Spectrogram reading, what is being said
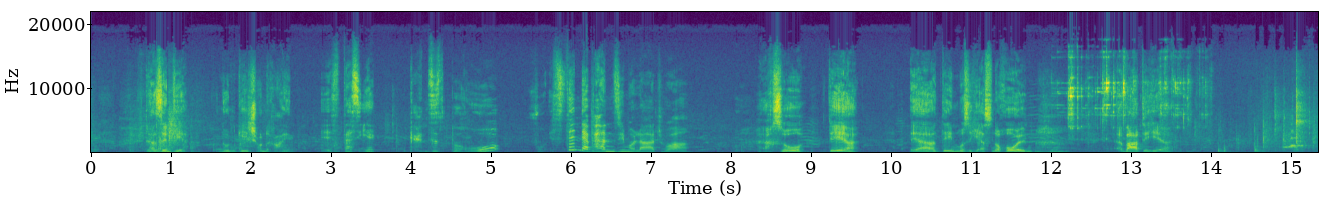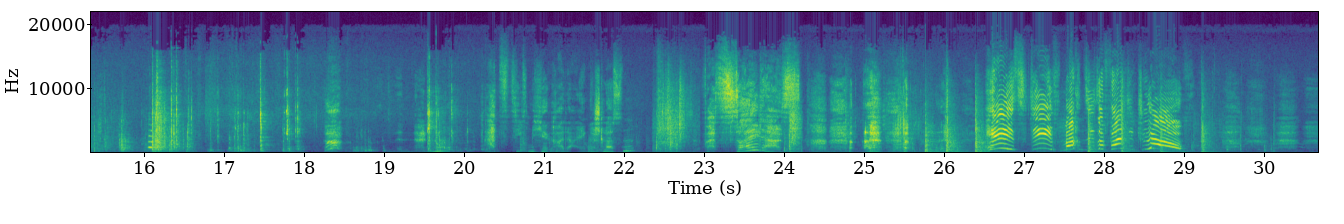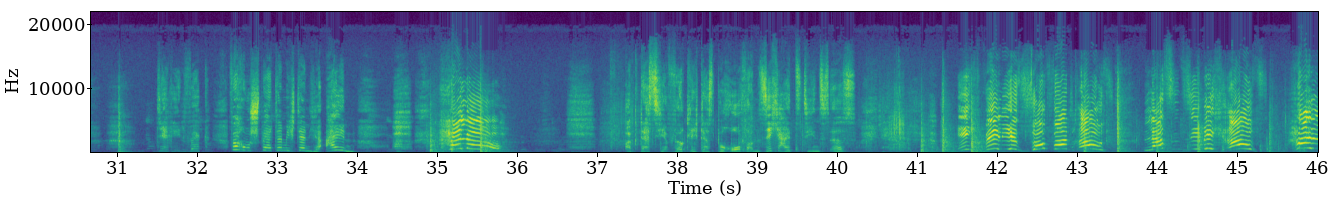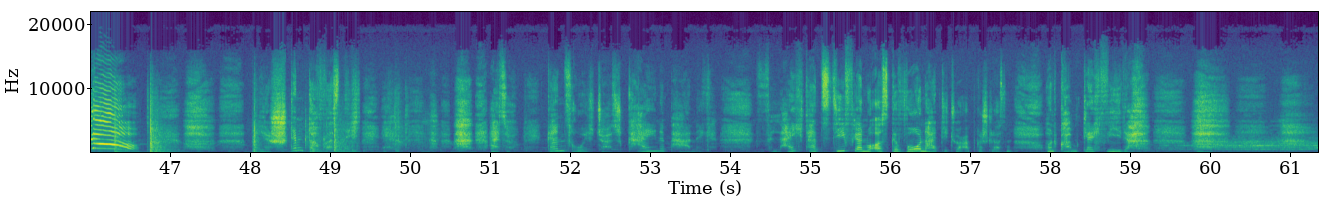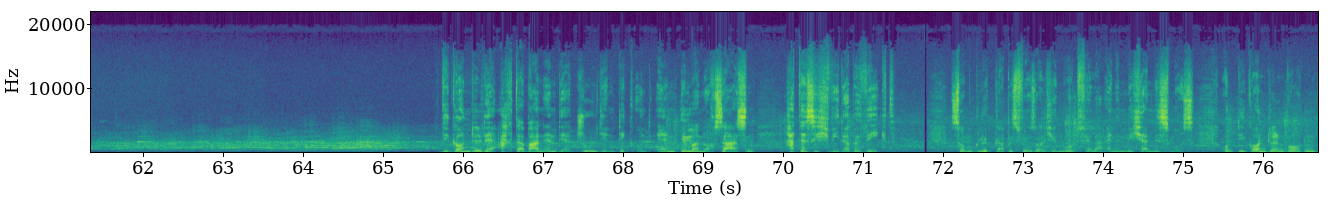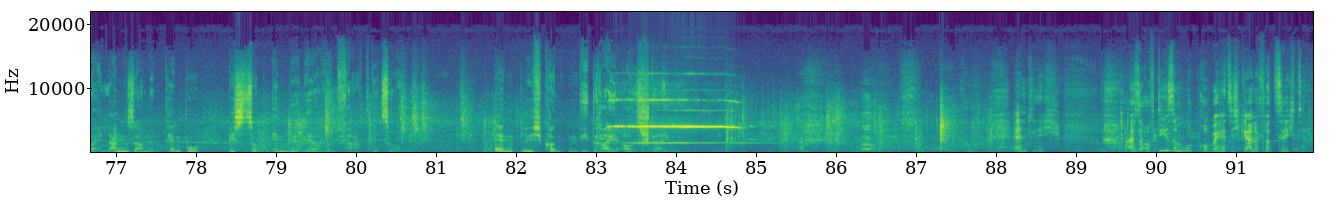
da sind wir. Nun geh schon rein. Ist das Ihr ganzes Büro? Wo ist denn der Pannensimulator? Ach so, der. Ja, den muss ich erst noch holen. Warte hier. Nanu, mich hier gerade eingeschlossen? Was soll das? Hey, Steve, machen Sie sofort die Tür auf! Der geht weg. Warum sperrt er mich denn hier ein? Oh, hallo! Ob das hier wirklich das Büro vom Sicherheitsdienst ist? Ruhig, Josh, keine Panik. Vielleicht hat Steve ja nur aus Gewohnheit die Tür abgeschlossen und kommt gleich wieder. Die Gondel der Achterbahn, in der Julian, Dick und Anne immer noch saßen, hatte sich wieder bewegt. Zum Glück gab es für solche Notfälle einen Mechanismus und die Gondeln wurden bei langsamem Tempo bis zum Ende der Rundfahrt gezogen. Endlich konnten die drei aussteigen. Endlich. Also auf diese Mutprobe hätte ich gerne verzichtet.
